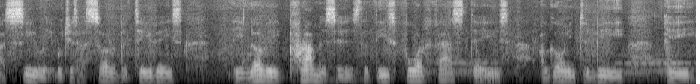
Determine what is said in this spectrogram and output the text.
Asiri, which is Asara B'Teves, the Navi promises that these four fast days are going to be a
